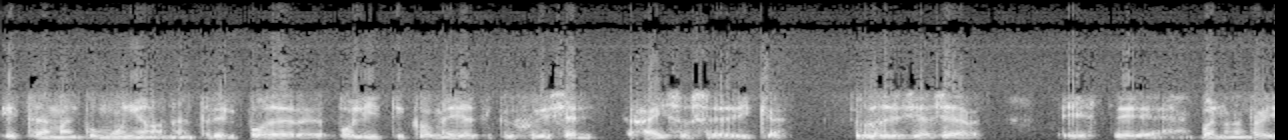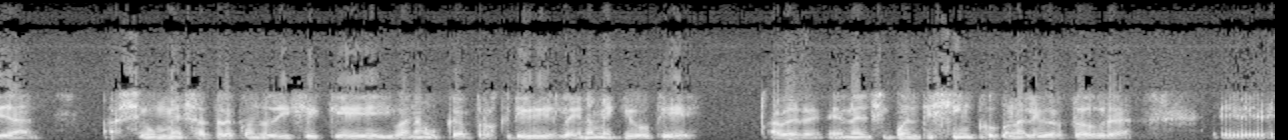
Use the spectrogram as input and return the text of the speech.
esta mancomunión entre el poder político, mediático y judicial, a eso se dedica. Yo lo decía ayer. Este, bueno, en realidad, hace un mes atrás cuando dije que iban a buscar proscribirla, y no me equivoqué a ver, en el 55 con la Libertadora eh,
